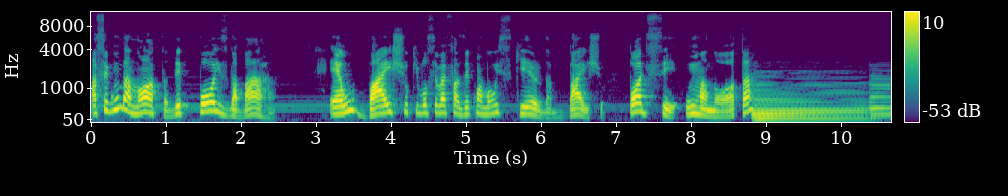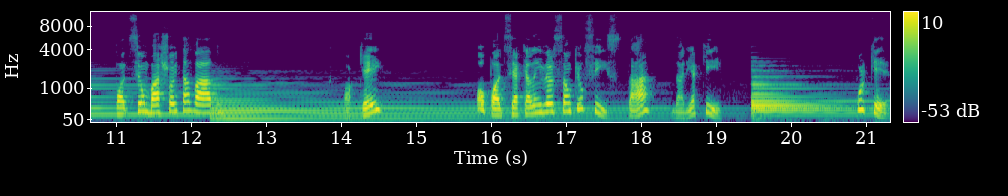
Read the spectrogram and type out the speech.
A segunda nota, depois da barra, é o baixo que você vai fazer com a mão esquerda, baixo. pode ser uma nota, pode ser um baixo oitavado, ok? Ou pode ser aquela inversão que eu fiz, tá? Daria aqui. Por quê?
